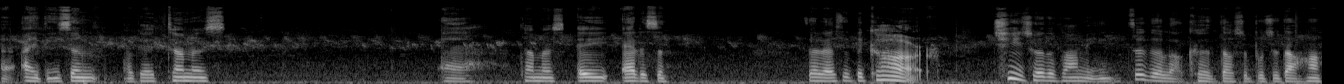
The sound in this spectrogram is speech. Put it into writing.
呃，爱迪生，OK，Thomas，呃，Thomas A. Edison。再来是 The car，汽车的发明，这个老客倒是不知道哈。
